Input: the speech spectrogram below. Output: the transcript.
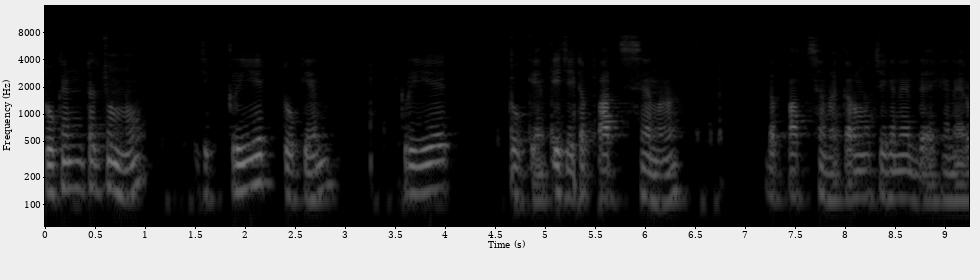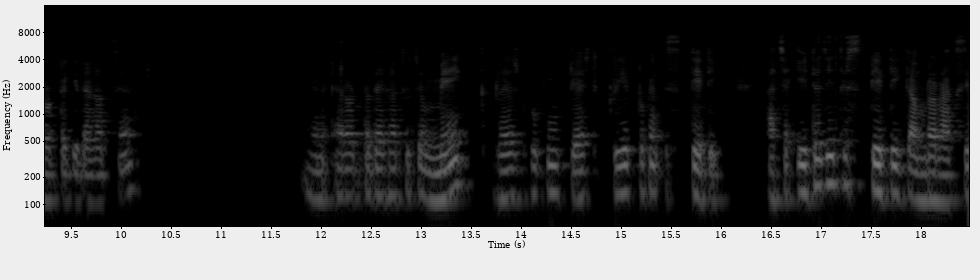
টোকেনটার জন্য যে ক্রিয়েট টোকেন ক্রিয়েট টোকেন এই যে এটা পাচ্ছে না, এটা পাচ্ছে না, কারণ হচ্ছে এখানে দেখেন এররটা কি দেখাচ্ছে? এখানে এররটা দেখাচ্ছে যে make rest booking test create token static আচ্ছা এটা যেহেতু স্ট্যাটিক আমরা রাখছি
